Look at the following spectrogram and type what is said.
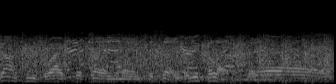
Johnson's Wax for playing the names the. Will you collect, please? Oh.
